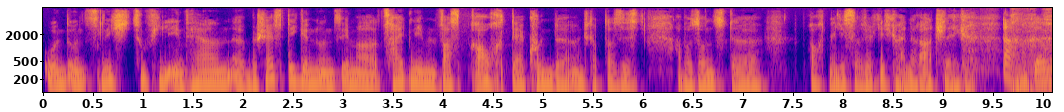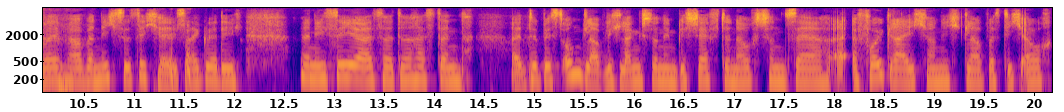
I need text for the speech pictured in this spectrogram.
und uns nicht zu viel intern äh, beschäftigen, uns immer Zeit nehmen, was braucht der Kunde. Und ich glaube, das ist, aber sonst äh, braucht Melissa wirklich keine Ratschläge. Ach, da war ich mir aber nicht so sicher. Ich sage, wenn ich, wenn ich sehe, also du hast dann, äh, du bist unglaublich lang schon im Geschäft und auch schon sehr äh, erfolgreich. Und ich glaube, was dich auch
